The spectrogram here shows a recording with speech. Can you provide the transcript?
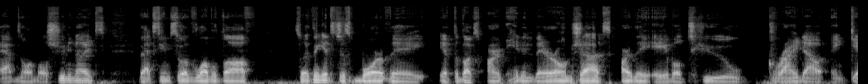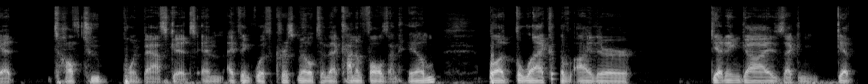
abnormal shooting nights. That seems to have leveled off. So I think it's just more of a if the Bucks aren't hitting their own shots, are they able to grind out and get tough two point baskets? And I think with Khris Middleton, that kind of falls on him. But the lack of either getting guys that can get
